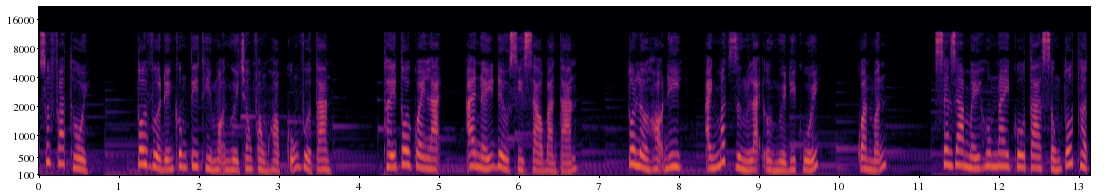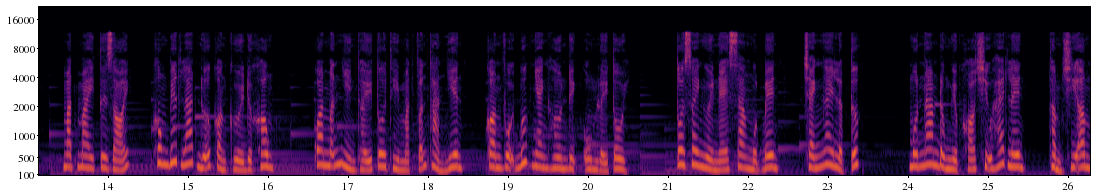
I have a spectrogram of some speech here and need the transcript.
xuất phát thôi. Tôi vừa đến công ty thì mọi người trong phòng họp cũng vừa tan. Thấy tôi quay lại, ai nấy đều xì xào bàn tán. Tôi lờ họ đi, ánh mắt dừng lại ở người đi cuối. Quan Mẫn. Xem ra mấy hôm nay cô ta sống tốt thật, mặt mày tươi giói không biết lát nữa còn cười được không. Quan Mẫn nhìn thấy tôi thì mặt vẫn thản nhiên, còn vội bước nhanh hơn định ôm lấy tôi. Tôi xoay người né sang một bên, tránh ngay lập tức. Một nam đồng nghiệp khó chịu hét lên, "Thẩm Chi Âm,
